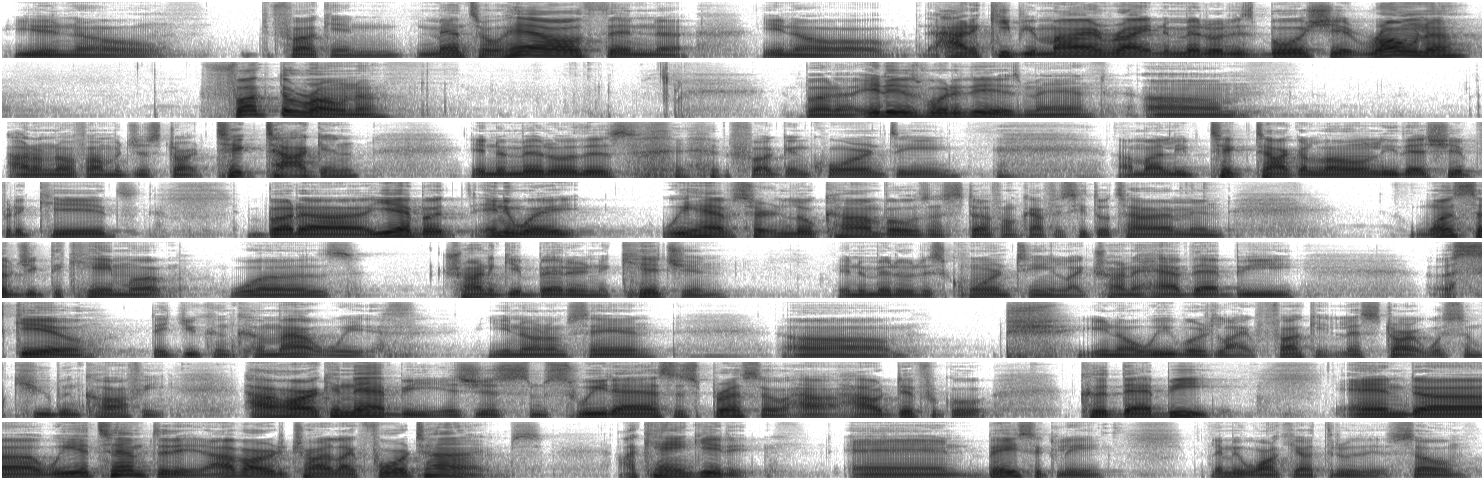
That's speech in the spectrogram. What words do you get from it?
you know, fucking mental health and uh, you know how to keep your mind right in the middle of this bullshit. Rona, fuck the Rona. But uh, it is what it is, man. Um, I don't know if I'm gonna just start TikToking in the middle of this fucking quarantine. I might leave TikTok alone, leave that shit for the kids. But uh, yeah, but anyway, we have certain little combos and stuff on Cafecito Time. And one subject that came up was trying to get better in the kitchen in the middle of this quarantine, like trying to have that be a skill that you can come out with. You know what I'm saying? Um, you know, we were like, fuck it, let's start with some Cuban coffee. How hard can that be? It's just some sweet ass espresso. How how difficult could that be? And uh, we attempted it. I've already tried like four times. I can't get it. And basically, let me walk y'all through this. So,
